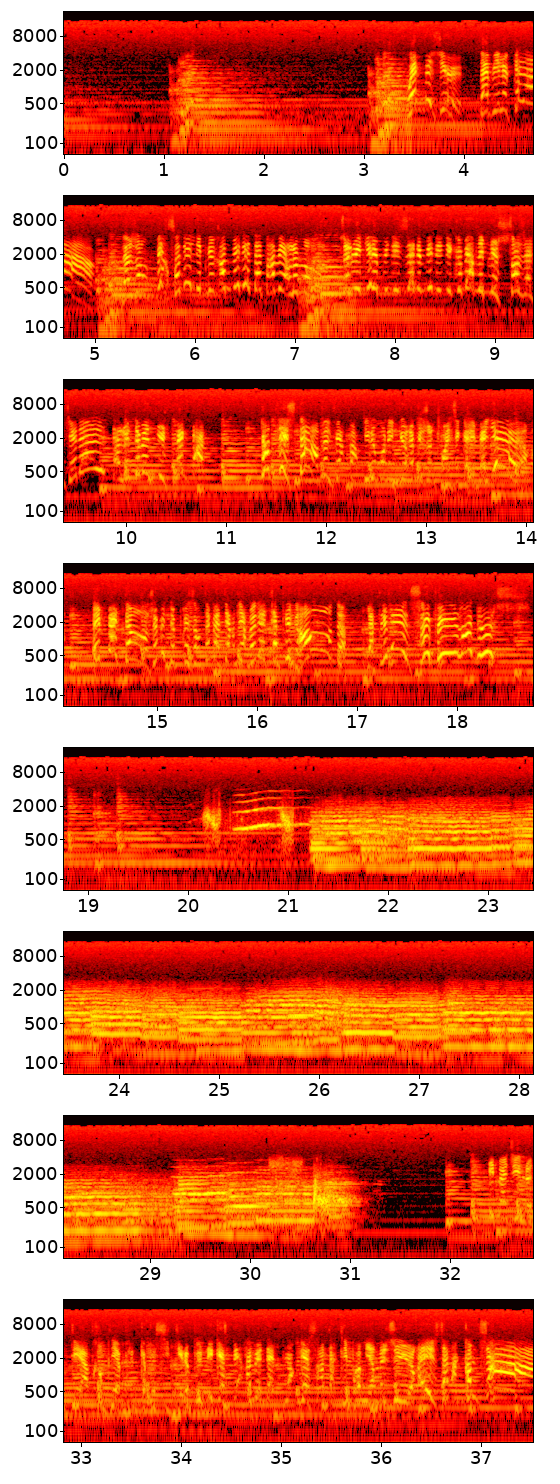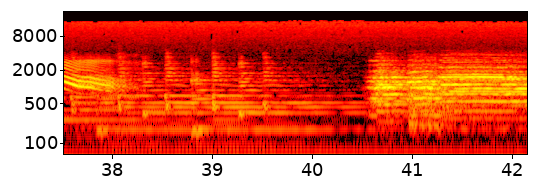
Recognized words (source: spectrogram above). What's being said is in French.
Ouais, monsieur, David le canard, l'agent personnel des plus grandes vedettes à travers le monde, celui qui depuis des années des découvertes les plus sensationnelles dans le domaine du spectacle. Toutes les stars veulent faire partie de mon écurie, mais je choisis que les meilleurs. Et maintenant, je vais te présenter ma dernière vedette la plus grande, la plus et puis la douce. Théâtre rempli à pleine capacité, le public espère vedette, l'orchestre attaque les premières mesures, et ça va comme ça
